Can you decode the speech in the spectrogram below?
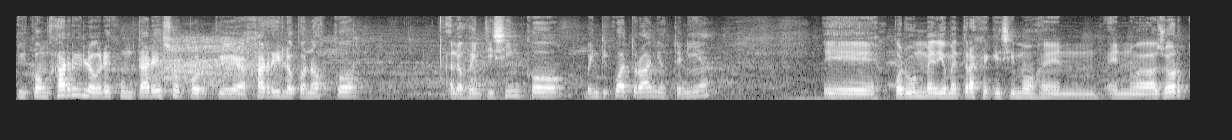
Y con Harry logré juntar eso porque a Harry lo conozco a los 25, 24 años tenía, eh, por un mediometraje que hicimos en, en, Nueva York,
